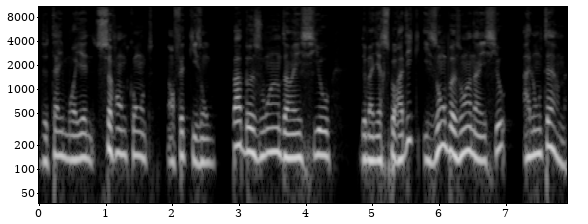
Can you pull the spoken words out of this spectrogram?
de taille moyenne se rendent compte en fait qu'ils ont pas besoin d'un SEO de manière sporadique, ils ont besoin d'un SEO à long terme.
